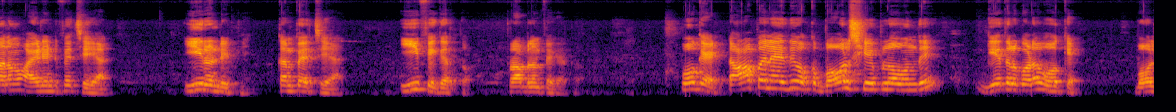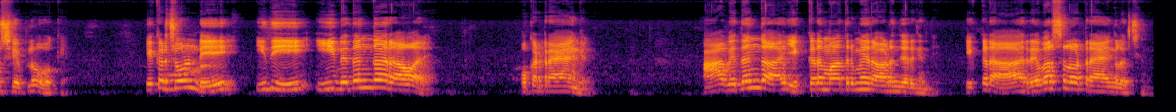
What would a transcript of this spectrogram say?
మనం ఐడెంటిఫై చేయాలి. ఈ రెండింటిని కంపేర్ చేయాలి. ఈ ఫిగర్తో ప్రాబ్లం ఫిగర్తో ఓకే టాప్ అనేది ఒక బౌల్ షేప్లో ఉంది. గీతలు కూడా ఓకే బౌల్ షేప్లో ఓకే. ఇక్కడ చూడండి ఇది ఈ విధంగా రావాలి. ఒక ట్రయాంగిల్. ఆ విధంగా ఇక్కడ మాత్రమే రావడం జరిగింది. ఇక్కడ రివర్స్లో ట్రయాంగిల్ వచ్చింది.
